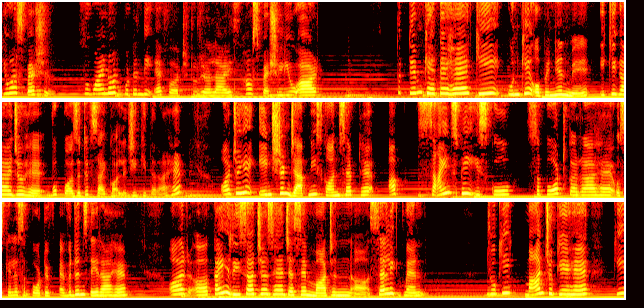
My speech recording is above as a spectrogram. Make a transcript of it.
You are special, so why not put in the effort to realize how special you are? तो टिम कहते हैं कि उनके ओपिनियन में इकिगाय जो है वो पॉजिटिव साइकोलॉजी की तरह है और जो ये एंशंट जापनीज कॉन्सेप्ट है अब साइंस भी इसको सपोर्ट कर रहा है उसके लिए सपोर्टिव एविडेंस दे रहा है। और uh, कई रिसर्चर्स हैं जैसे मार्टिन सेलिगमैन जो कि मान चुके हैं कि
